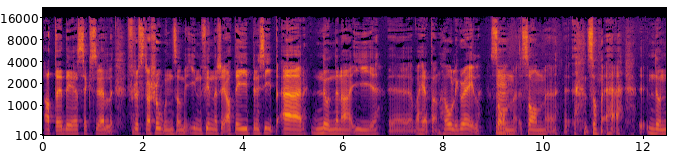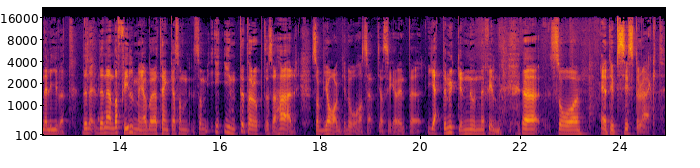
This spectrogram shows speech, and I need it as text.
Att det är sexuell frustration som infinner sig, att det i princip är nunnorna i, eh, vad heter han, Holy Grail som, mm. som, eh, som är nunnelivet. Den, den enda filmen jag börjar tänka som, som inte tar upp det så här som jag då har sett. Jag ser inte jättemycket nunnefilm. Eh, så är typ Sister Act.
